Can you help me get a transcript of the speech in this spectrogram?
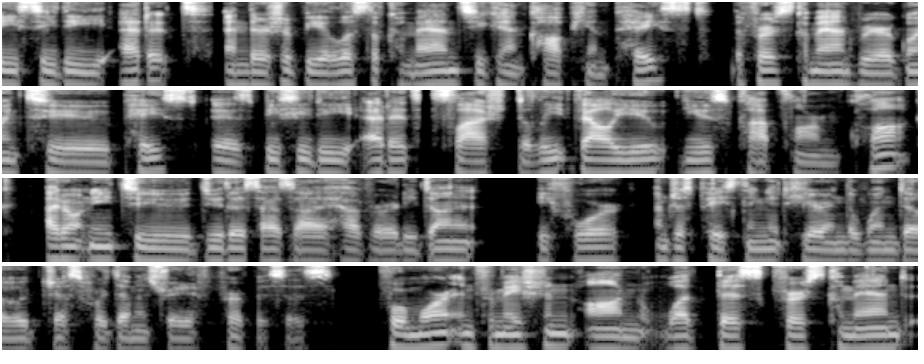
bcd edit and there should be a list of commands you can copy and paste. The first command we are going to paste is bcd edit slash delete value use platform clock. I don't need to do this as I have already done it before. I'm just pasting it here in the window just for demonstrative purposes. For more information on what this first command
